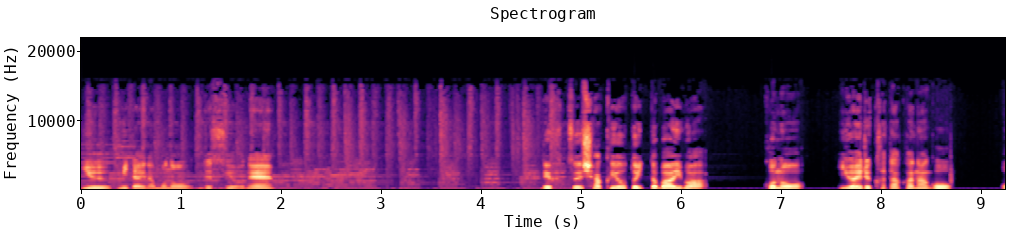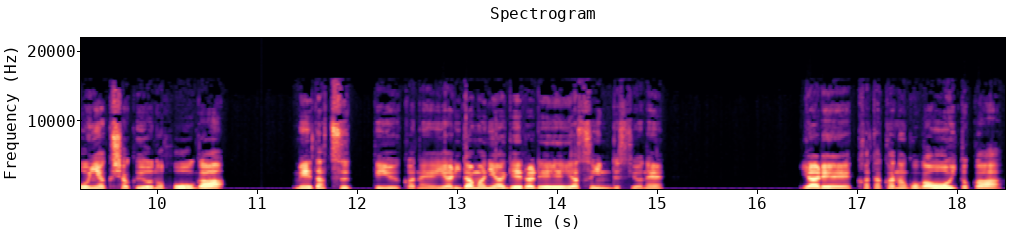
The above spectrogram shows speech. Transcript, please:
いうみたいなものですよね。で、普通借用といった場合は、このいわゆるカタカナ語、音訳借用の方が目立つっていうかね、やり玉に挙げられやすいんですよね。やれカタカナ語が多いとか、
